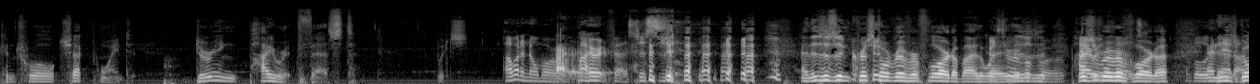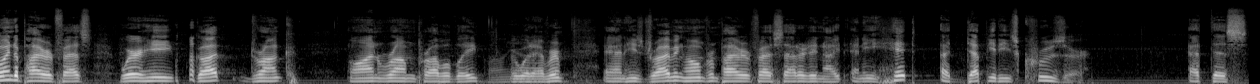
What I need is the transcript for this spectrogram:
control checkpoint during Pirate Fest. Which I want to know more about Pirate Fest. Just And this is in Crystal River, Florida, by the way. Crystal This River, is Florida. Crystal River, Florida. Have to look And he's up. going to Pirate Fest where he got drunk on rum, probably, Oh, yeah. or whatever. And he's driving home from Pirate Fest Saturday night, and he hit a deputy's cruiser at this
